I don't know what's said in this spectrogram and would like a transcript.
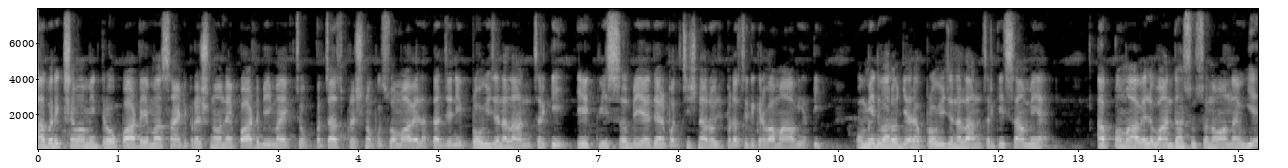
આ પરીક્ષામાં મિત્રો પાર્ટ એમાં સાઠ પ્રશ્નો અને પાર્ટ બીમાં એકસો પચાસ પ્રશ્નો પૂછવામાં આવેલ હતા, જેની પ્રોવિઝનલ આન્સર કી એકવીસ બે હજાર પચીસના રોજ પ્રસિદ્ધ કરવામાં આવી હતી. ઉમેદવારો જ્યારે પ્રોવિઝનલ આન્સર કી સામે આપવામાં આવેલ વાંધા સૂચનો અન્વયે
